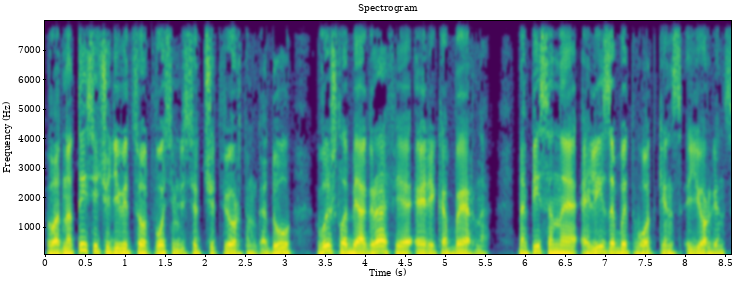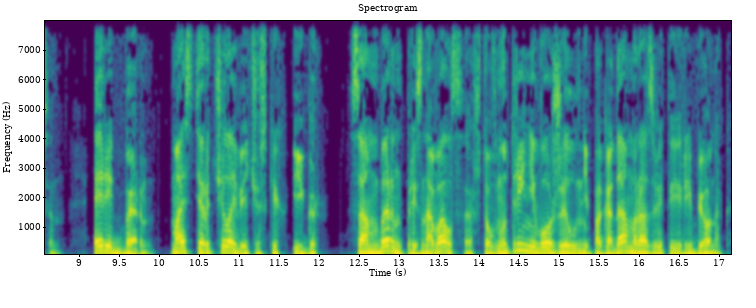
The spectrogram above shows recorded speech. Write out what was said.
В 1984 году вышла биография Эрика Берна, написанная Элизабет Уоткинс Йоргенсен. Эрик Берн, мастер человеческих игр. Сам Берн признавался, что внутри него жил не по годам развитый ребенок,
